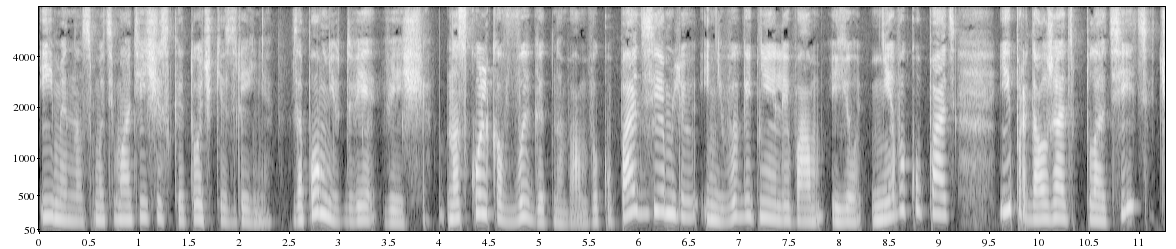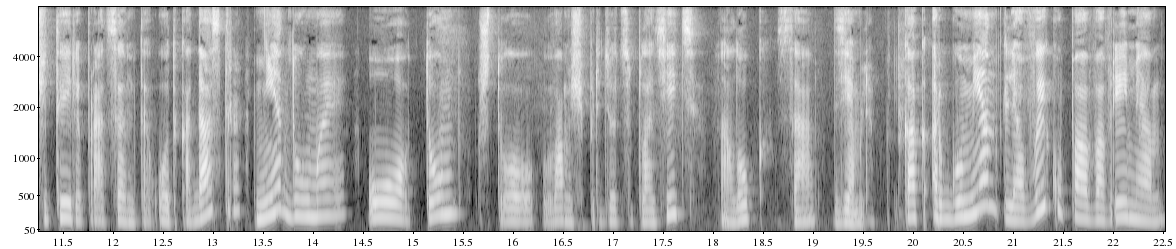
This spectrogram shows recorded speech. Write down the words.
именно с математической точки зрения, запомнив две вещи. Насколько выгодно вам выкупать землю и не выгоднее ли вам ее не выкупать и продолжать платить 4% от кадастра, не думая о том, что вам еще придется платить налог за землю как аргумент для выкупа во время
